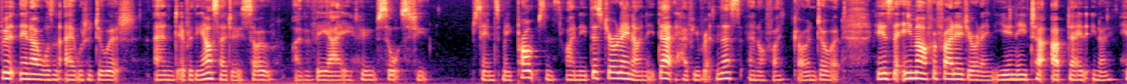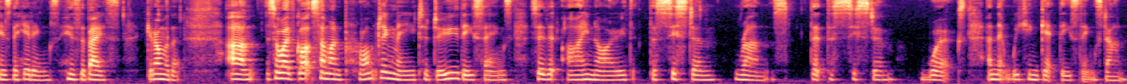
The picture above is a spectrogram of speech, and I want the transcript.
But then I wasn't able to do it and everything else I do. So I have a VA who sorts, she sends me prompts and I need this, Geraldine, I need that. Have you written this? And off I go and do it. Here's the email for Friday, Geraldine. You need to update it. You know, here's the headings, here's the base. Get on with it. Um, so I've got someone prompting me to do these things so that I know that the system runs, that the system works, and that we can get these things done.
